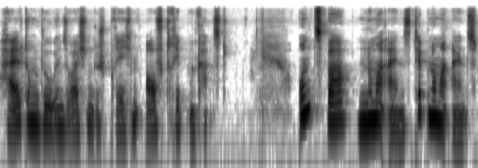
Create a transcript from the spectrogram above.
Haltung du in solchen Gesprächen auftreten kannst. Und zwar Nummer eins, Tipp Nummer eins.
